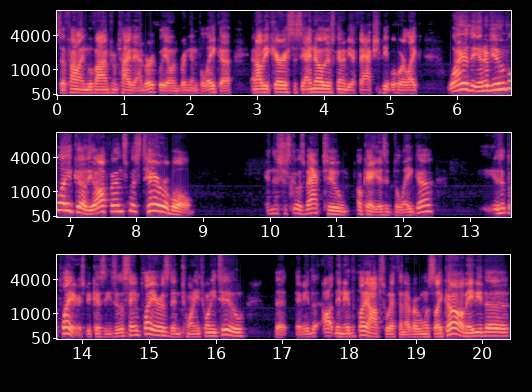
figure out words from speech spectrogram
to finally move on from Ty Van Burkleo and bring in Valaika. And I'll be curious to see. I know there's going to be a faction of people who are like, why are they interviewing Valaika? The offense was terrible. And this just goes back to, okay, is it Valaika? Is it the players? Because these are the same players in 2022 that they made the uh, they made the playoffs with, and everyone was like, "Oh, maybe the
